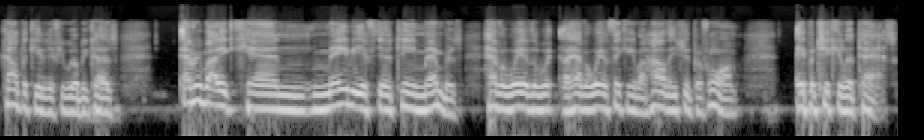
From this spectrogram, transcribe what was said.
complicated, if you will, because everybody can maybe if they're team members have a way of the uh, have a way of thinking about how they should perform a particular task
